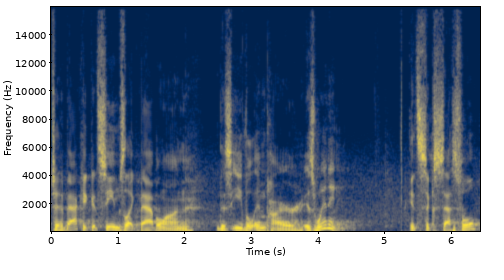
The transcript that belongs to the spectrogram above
To Habakkuk, it seems like Babylon, this evil empire, is winning. It's successful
